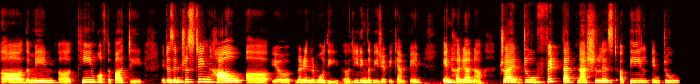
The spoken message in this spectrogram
uh, the main uh, theme of the party, it is interesting how uh, you know, Narendra Modi, uh, leading the BJP campaign in Haryana, tried to fit that nationalist appeal into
